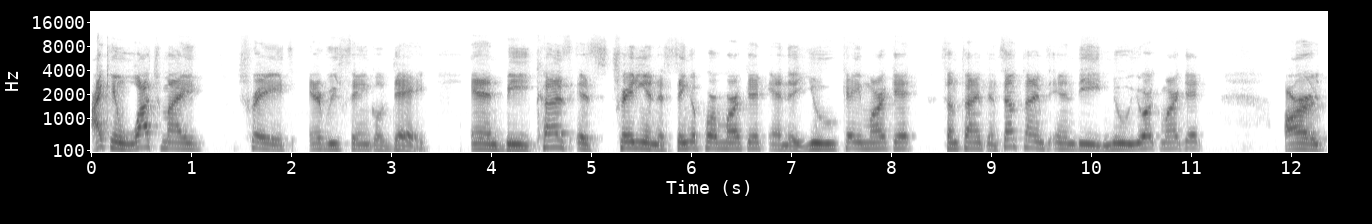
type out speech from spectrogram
I can watch my trades every single day. And because it's trading in the Singapore market and the UK market, sometimes, and sometimes in the New York market, our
